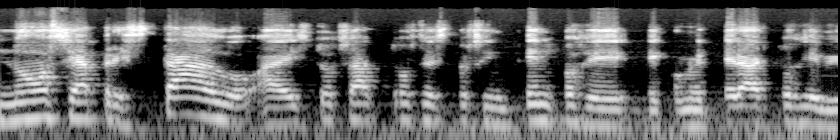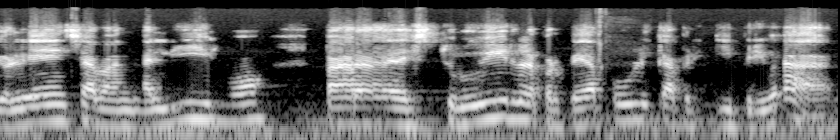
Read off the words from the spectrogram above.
no se ha prestado a estos actos, a estos intentos de, cometer actos de violencia, vandalismo, para destruir la propiedad pública y privada.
